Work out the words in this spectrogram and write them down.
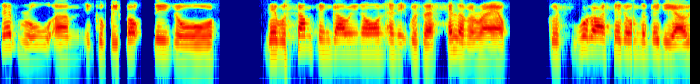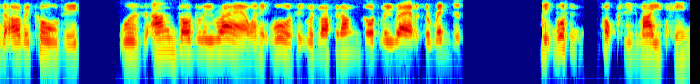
several. Um, it could be foxes or there was something going on, and it was a hell of a row. Because what I said on the video that I recorded was ungodly row, and it was. It was like an ungodly row. It was horrendous. It wasn't foxes mating,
